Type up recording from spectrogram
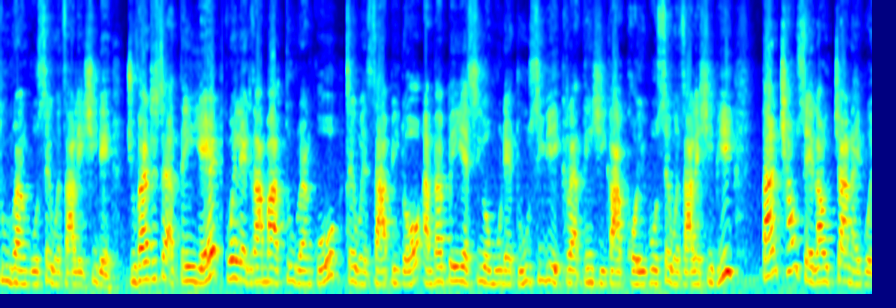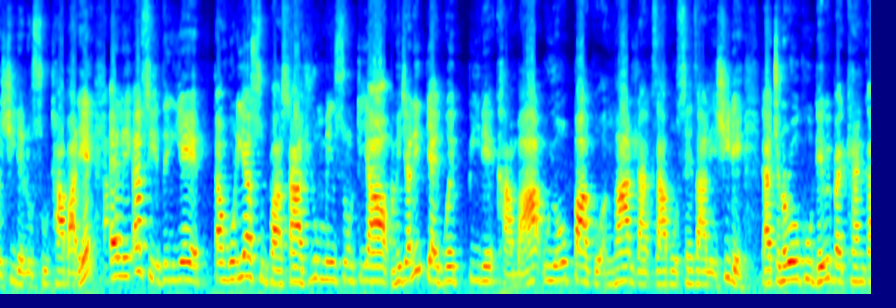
တူရန်ကိုစိတ်ဝင်စားလေးရှိတယ်။ Juventus အသင်းရဲ့ကွင်းလယ်ကစားမတူရန်ကိုစိတ်ဝင်စားပြီးတော့ Mbappe ရဲ့စီယိုမှုနဲ့ဒူစီးရီကလပ်အသင်းရှိကခေါ်ယူဖို့စိတ်ဝင်စားလေးရှိပြီး တန်း60လောက်ကျနိုင်ပွဲရှိတယ်လို့ဆိုထားပါတယ်။ LAFC အသင်းရဲ့တောင်ကိုရီးယားစူပါစတာယူမင်ဆွန်တယောက်မေဂျာလိပြိုင်ပွဲပြီးတဲ့အခါမှာဥရောပကိုအငှားလာကစားဖို့စဉ်းစားလေးရှိတယ်။ဒါကျွန်တော်တို့အခုဒေးဗစ်ဘက်ခန်က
